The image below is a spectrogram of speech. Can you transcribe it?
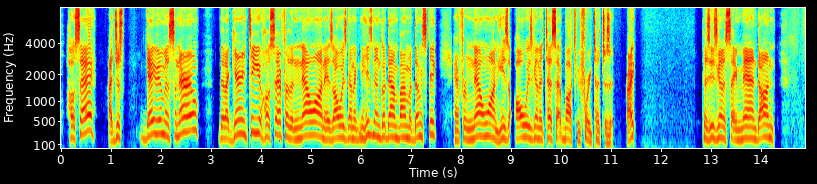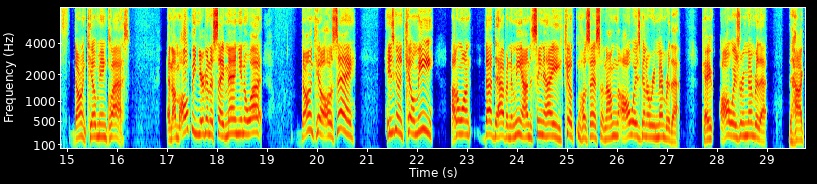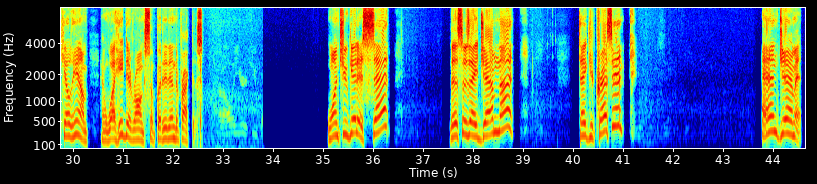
Jose, I just gave him a scenario that I guarantee you, Jose, for the now on is always gonna he's gonna go down and buy him a dummy stick, and from now on, he's always gonna test that box before he touches it, right? because he's going to say, man, Don, Don killed me in class. And I'm hoping you're going to say, man, you know what? Don killed Jose. He's going to kill me. I don't want that to happen to me. I've seen how he killed Jose, and I'm always going to remember that. Okay. Always remember that, how I killed him and what he did wrong. So put it into practice. Once you get it set, this is a jam nut. Take your crescent and jam it.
